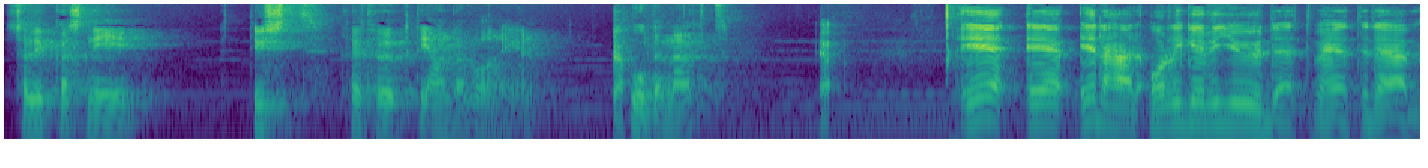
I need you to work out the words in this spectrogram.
så lyckas ni tyst klättra upp till andra våningen. Ja. Obemärkt. Ja. Är, är, är det här orgelljudet, vad heter det,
